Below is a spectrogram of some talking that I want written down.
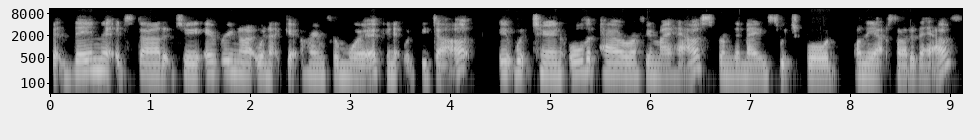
But then it started to every night when I'd get home from work and it would be dark, it would turn all the power off in my house from the main switchboard on the outside of the house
